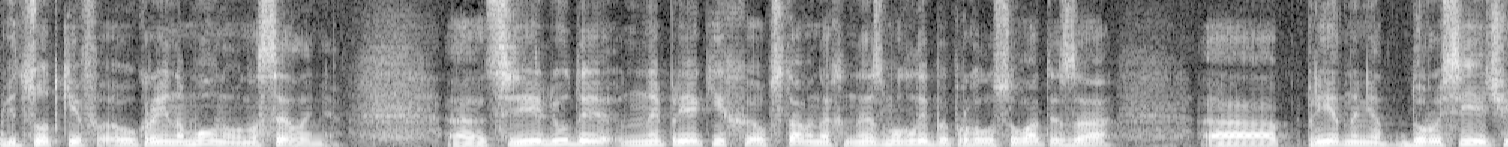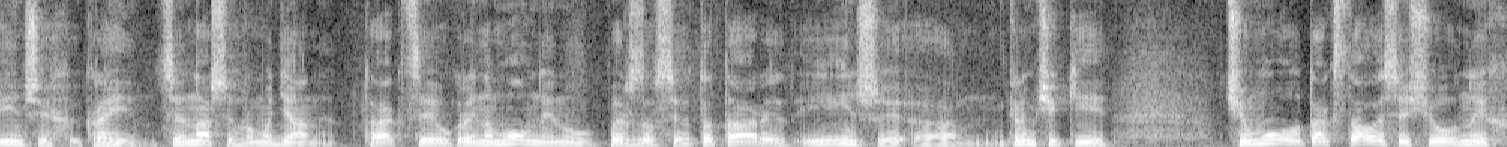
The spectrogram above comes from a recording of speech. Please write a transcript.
відсотків україномовного населення. Е, Ці люди ні при яких обставинах не змогли би проголосувати за е, приєднання до Росії чи інших країн. Це наші громадяни. Так, це україномовні, ну, перш за все, татари і інші е, кримчаки. Чому так сталося, що у них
